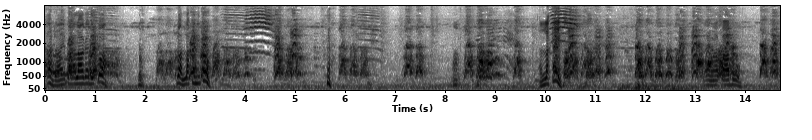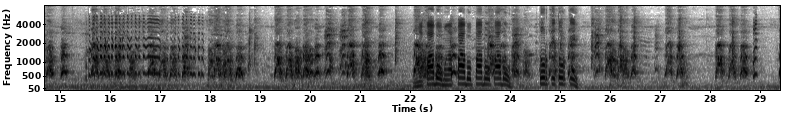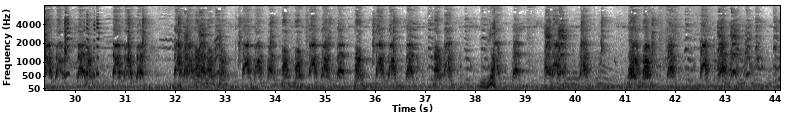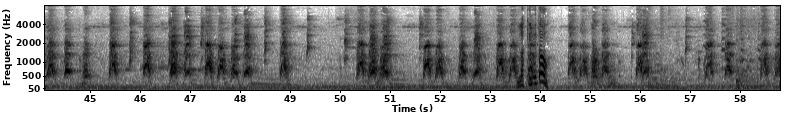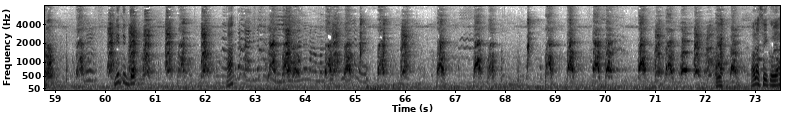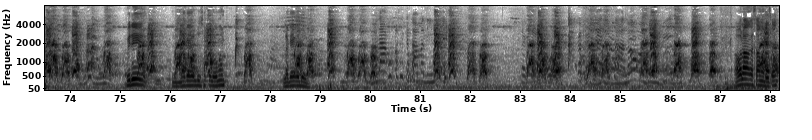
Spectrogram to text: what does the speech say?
Ah, dahil pang alaga dito ah. Wala, laki nito. Ang laki. Ay, mga pabo. Mga pabo, mga pabo, pabo, pabo. Turkey, turkey. Lah. Laki nito. Native dog. Ha? Wala si kuya. Pwede lagay ko dun sa kulungan. Lagay ko dun. Wala ako kasi kasama din eh. Kasi yan sa ano, o. Ah, wala kang kasama dito?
